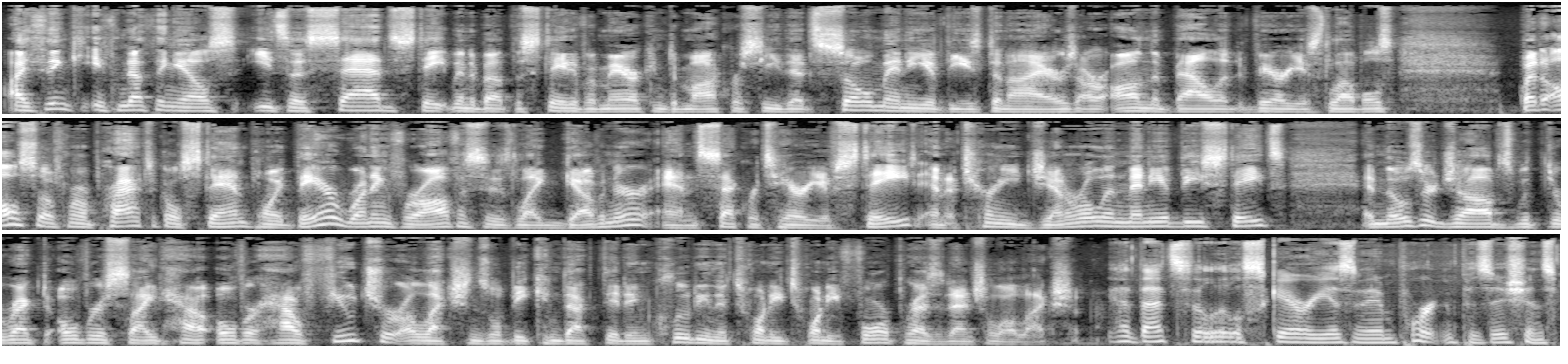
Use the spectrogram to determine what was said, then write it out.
I think, if nothing else, it's a sad statement about the state of American democracy that so many of these deniers are on the ballot at various levels. But also, from a practical standpoint, they are running for offices like governor and secretary of state and attorney general in many of these states. And those are jobs with direct oversight how, over how future elections will be conducted, including the 2024 presidential election. Yeah, that's a little scary, isn't it? Important positions.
